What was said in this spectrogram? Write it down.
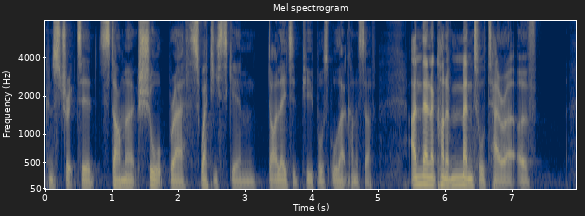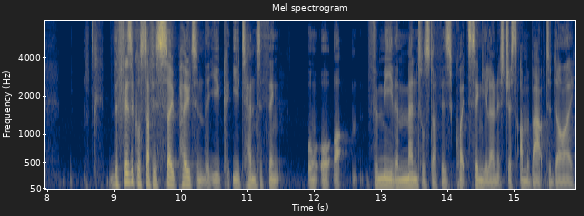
constricted stomach, short breath, sweaty skin, dilated pupils, all that kind of stuff, and then a kind of mental terror of the physical stuff is so potent that you you tend to think, or, or uh, for me, the mental stuff is quite singular, and it's just I'm about to die.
